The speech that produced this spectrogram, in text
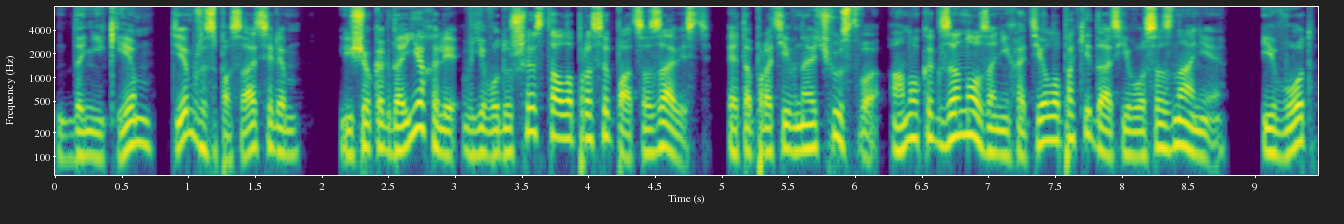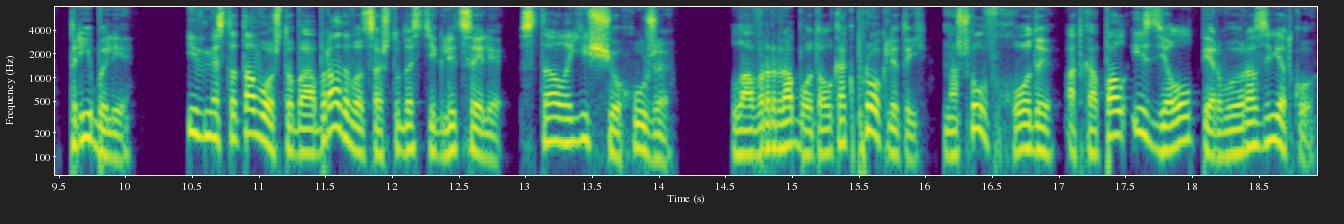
Да никем, тем же спасателем. Еще когда ехали, в его душе стала просыпаться зависть. Это противное чувство, оно как заноза не хотело покидать его сознание. И вот прибыли. И вместо того, чтобы обрадоваться, что достигли цели, стало еще хуже. Лавр работал как проклятый, нашел входы, откопал и сделал первую разведку.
